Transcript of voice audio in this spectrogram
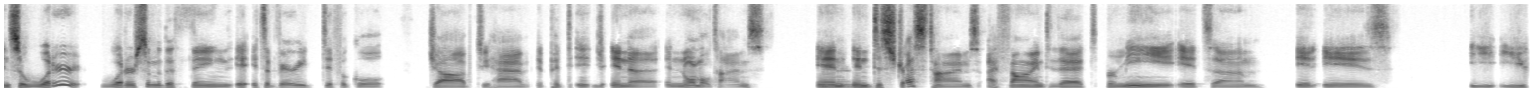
And so, what are what are some of the things? It, it's a very difficult job to have in uh, in normal times. And mm-hmm. in distress times, I find that for me, it's um, it is you, you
